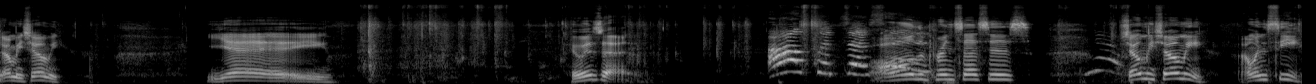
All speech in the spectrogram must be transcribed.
Show me, show me. Yay! Who is that? All princesses. All the princesses? Show me, show me. I want to see.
